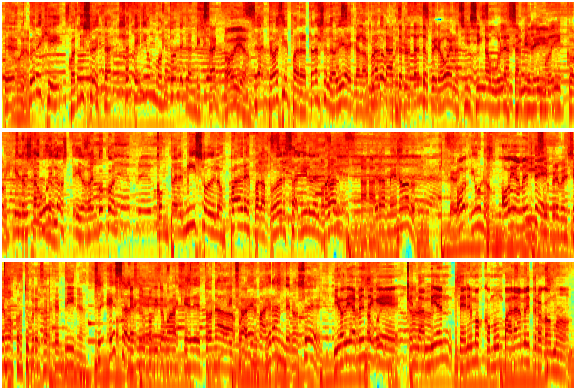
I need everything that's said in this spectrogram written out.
Pero lo peor es que cuando hizo esta, ya tenía un montón de canciones. Exacto. Obvio. O sea, te vas a ir para atrás en la vida de Calamaro. No tanto, porque- no tanto, pero bueno, sí, Singa Bulan también el mismo disco. Es que los abuelos eh, arrancó con, con permiso de los padres para poder salir del país. Era menor, de 21. Y Obviamente. siempre mencionamos costumbres argentinas. Sí, Esa es la Es que, un poquito más- la que detonaba. Por ahí Exacto. es más grande, no sé. Y obviamente que, también tenemos como un parámetro como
